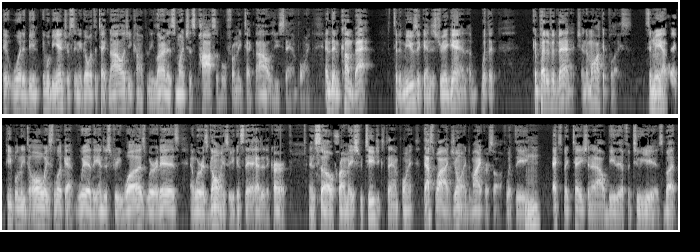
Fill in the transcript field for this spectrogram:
it would have been it would be interesting to go with the technology company, learn as much as possible from a technology standpoint, and then come back to the music industry again uh, with a competitive advantage in the marketplace. To mm-hmm. me, I think people need to always look at where the industry was, where it is, and where it's going so you can stay ahead of the curve. And so, from a strategic standpoint, that's why I joined Microsoft with the mm-hmm. expectation that I'll be there for two years. But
